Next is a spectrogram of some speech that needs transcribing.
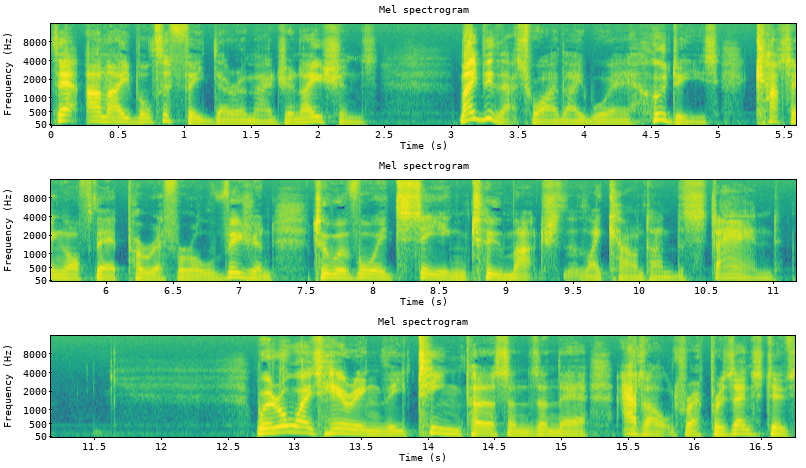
they're unable to feed their imaginations. Maybe that's why they wear hoodies, cutting off their peripheral vision to avoid seeing too much that they can't understand. We're always hearing the teen persons and their adult representatives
